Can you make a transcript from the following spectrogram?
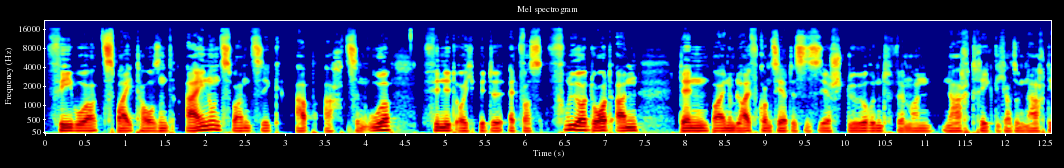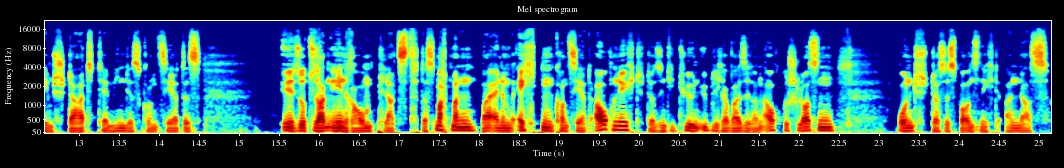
Februar 2021 ab 18 Uhr findet euch bitte etwas früher dort an, denn bei einem Live-Konzert ist es sehr störend, wenn man nachträglich, also nach dem Starttermin des Konzertes, äh, sozusagen in den Raum platzt. Das macht man bei einem echten Konzert auch nicht. Da sind die Türen üblicherweise dann auch geschlossen und das ist bei uns nicht anders.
